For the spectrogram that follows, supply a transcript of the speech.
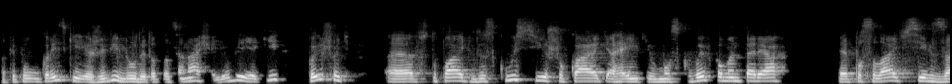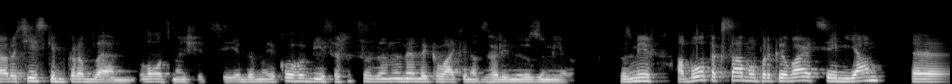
А типу українські живі люди, тобто це наші люди, які пишуть, е, вступають в дискусії, шукають агентів Москви в коментарях. Е, Посилають всіх за російським кораблем, лоцманщиці. Я думаю, якого біса, що це за неадекватіна взагалі не розуміло. Розумієш? Або так само прикривається ім'ям е,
